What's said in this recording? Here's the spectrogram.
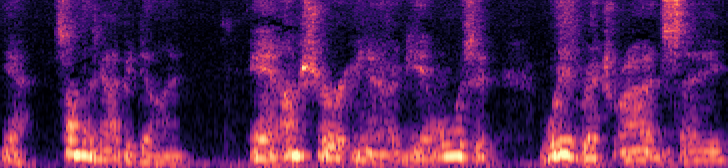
yeah, something's got to be done. And I'm sure, you know, again, what was it? What did Rex Ryan say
